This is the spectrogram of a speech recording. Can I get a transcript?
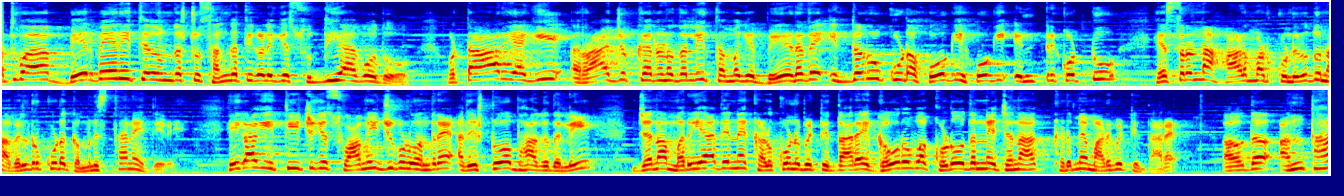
ಅಥವಾ ಬೇರೆ ಬೇರೆ ರೀತಿಯಾದ ಒಂದಷ್ಟು ಸಂಗತಿಗಳಿಗೆ ಸುದ್ದಿ ಆಗೋದು ಒಟ್ಟಾರೆಯಾಗಿ ರಾಜಕಾರಣದಲ್ಲಿ ತಮಗೆ ಬೇಡದೇ ಇದ್ದರೂ ಕೂಡ ಹೋಗಿ ಹೋಗಿ ಎಂಟ್ರಿ ಕೊಟ್ಟು ಹೆಸರನ್ನ ಹಾಳು ಮಾಡ್ಕೊಂಡಿರೋದು ನಾವೆಲ್ಲರೂ ಕೂಡ ಗಮನಿಸ್ತಾನೆ ಇದ್ದೀವಿ. ಹೀಗಾಗಿ ಇತ್ತೀಚೆಗೆ ಸ್ವಾಮೀಜಿಗಳು ಅಂದರೆ ಅದೆಷ್ಟೋ ಭಾಗದಲ್ಲಿ ಜನ ಮರ್ಯಾದೆಯನ್ನೇ ಕಳ್ಕೊಂಡು ಬಿಟ್ಟಿದ್ದಾರೆ ಗೌರವ ಕೊಡೋದನ್ನೇ ಜನ ಕಡಿಮೆ ಮಾಡಿಬಿಟ್ಟಿದ್ದಾರೆ. ಹೌದ? ಅಂತಹ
